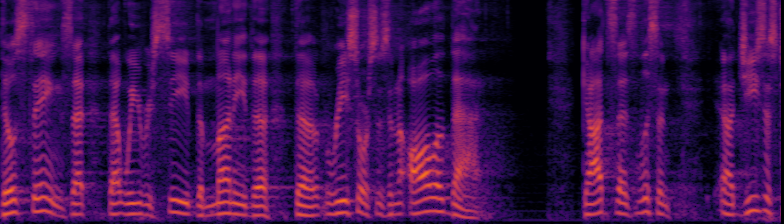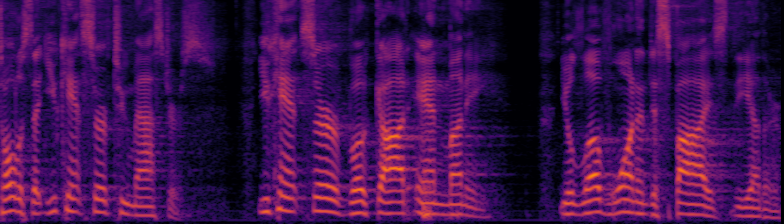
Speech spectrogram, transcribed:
Those things that, that we receive, the money, the, the resources, and all of that, God says, Listen, uh, Jesus told us that you can't serve two masters. You can't serve both God and money. You'll love one and despise the other.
